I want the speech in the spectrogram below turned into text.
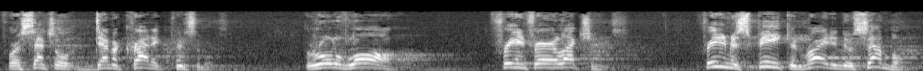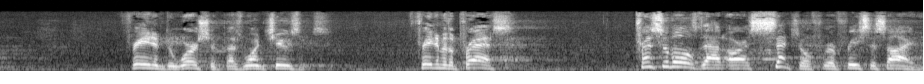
for essential democratic principles, the rule of law, free and fair elections, freedom to speak and write and to assemble, freedom to worship as one chooses, freedom of the press, principles that are essential for a free society.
